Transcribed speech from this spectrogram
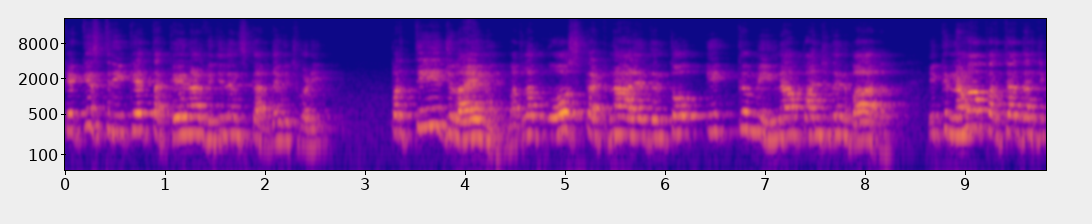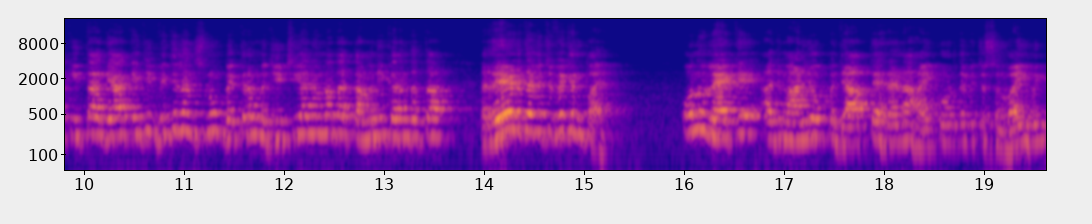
ਕਿ ਕਿਸ ਤਰੀਕੇ ਧੱਕੇ ਨਾਲ ਵਿਜੀਲੈਂਸ ਘਰ ਦੇ ਵਿੱਚ ਵੜੀ। ਪਰ 30 ਜੁਲਾਈ ਨੂੰ, ਮਤਲਬ ਉਸ ਘਟਨਾ ਵਾਲੇ ਦਿਨ ਤੋਂ 1 ਮਹੀਨਾ 5 ਦਿਨ ਬਾਅਦ ਇੱਕ ਨਵਾਂ ਪਰਚਾ ਦਰਜ ਕੀਤਾ ਗਿਆ ਕਿ ਜੀ ਵਿਜੀਲੈਂਸ ਨੂੰ ਬਿਕਰਮ ਮਜੀਠੀਆ ਨੇ ਉਹਨਾਂ ਦਾ ਕੰਮ ਨਹੀਂ ਕਰਨ ਦਿੱਤਾ। ਰੇਡ ਦੇ ਵਿੱਚ ਵਿਘਨ ਪਾਇਆ। ਉਹਨੂੰ ਲੈ ਕੇ ਅੱਜ ਮਾਨਯੋਗ ਪੰਜਾਬ ਤੇ ਹਰਿਆਣਾ ਹਾਈ ਕੋਰਟ ਦੇ ਵਿੱਚ ਸੁਣਵਾਈ ਹੋਈ।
